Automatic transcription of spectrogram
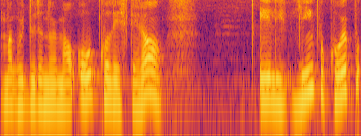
uma gordura normal ou colesterol ele limpa o corpo,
